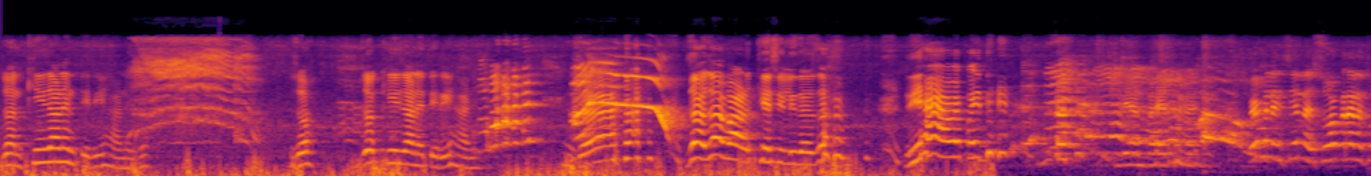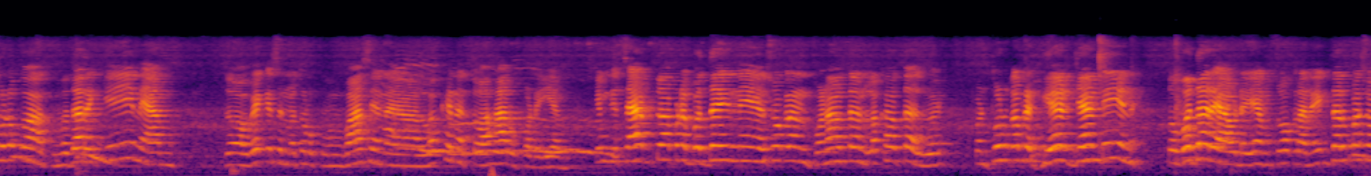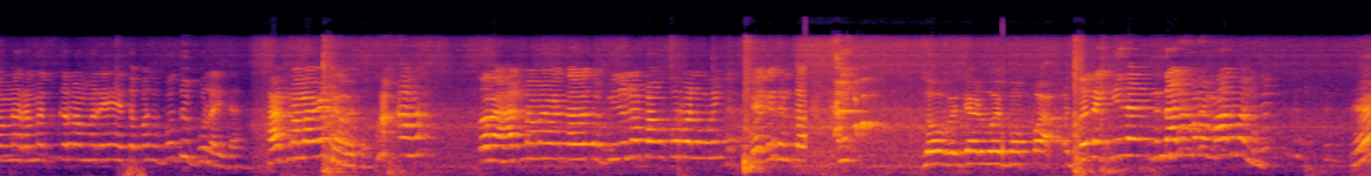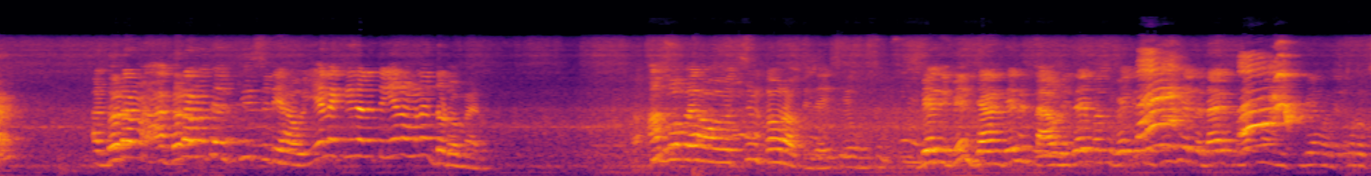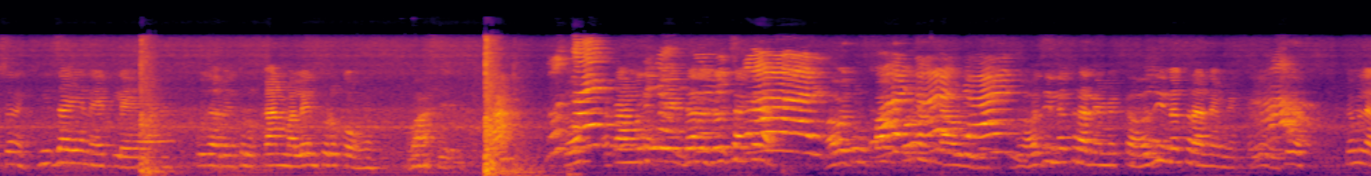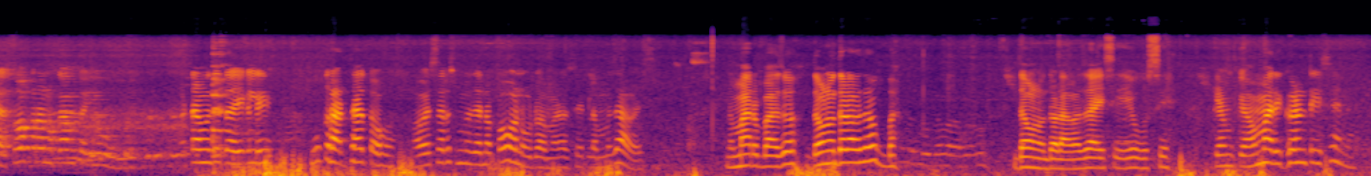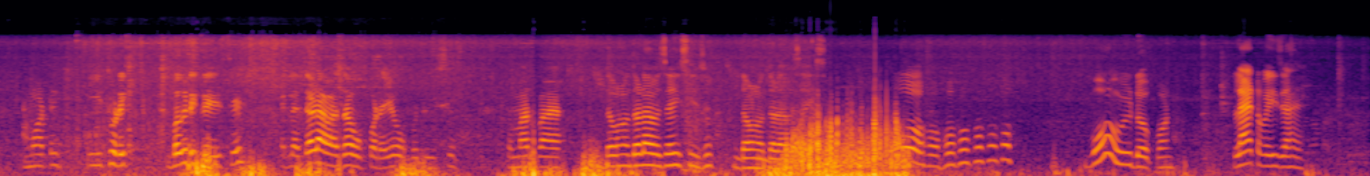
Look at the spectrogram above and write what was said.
જો ને ખીજાણે ને તે રિહાણી જો. જો જો ખીજાણે તે રિહાણી. જો જો જો વાળ ખેંચી લીધો જો. રિહા હવે પૈ બેન ભાઈ છે ને છોકરાને થોડુંક વધારે કહે ને આમ જો વેકેશનમાં થોડુંક વાંચે ને લખે ને તો સારું પડે એમ. કેમ કે સાહેબ તો આપણે બધાને છોકરાને ભણાવતા ને લખાવતા જ હોય પણ થોડુંક આપણે ઘેર ધ્યાન દઈએ ને તો વધારે આવડે એમ છોકરાને. એક ધારો પાછું હમણાં રમત કરવામાં રહે તો પાછું બધું ભૂલાઈ જાય. હાથમાં આવે ને હવે તો? તો હાથમાં આવે તો હવે તો બીજું ન પાકું કરવાનું હોય? વેકેશન તો જો વગાડવું હોય બપ્પા તને કીધા તારે મને મારવાનું. હે? આ દડામાં આ દડામાં ખીચડી હોય એને કીધા ને તો મને દડો માર્યો. આ છોકરા છે ને કવરાવતી જાય છે એવું છે. બેરી બેન ધ્યાન દે આવડી જાય. પછી વેકેશન એટલે થોડોક છે ને ખીજાય ને એટલે પૂજાબેન થોડુંક કાનમાં લઈને થોડુંક વાંચે. હા? તો અટાણું તો એક ધારો જલસા કર્યા. હવે થોડું પાક કરે ને આવડી જાય. હજી નખરા ને મેકતા, હજી નખરા ને મેકતા. એવું છે. કેમલે છોકરાનું કામ તો એવું જ હોય. અટાણું તો એકલી ઉકળાટ થતો. હવે સરસ મજાનો પવન ઉડવા મળે છે, એટલે મજા આવે છે. ને મારા બા જો, દવણો દડાવા જાવ બા? દવણો દળાવા જાય છે, એવું છે. કેમ કે અમારી ઘંટી છે ને, મોટી એ થોડીક બગડી ગઈ છે, એટલે દળાવા જવું પડે એવું બધું છે. તો મારા બા દવણો દળાવા જાય છે, જો. દવણો દળાવા જાય છે. ઓહો, હો હો હો હો હો. બહુ વીડો પણ. લાઇટ વહી જાય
